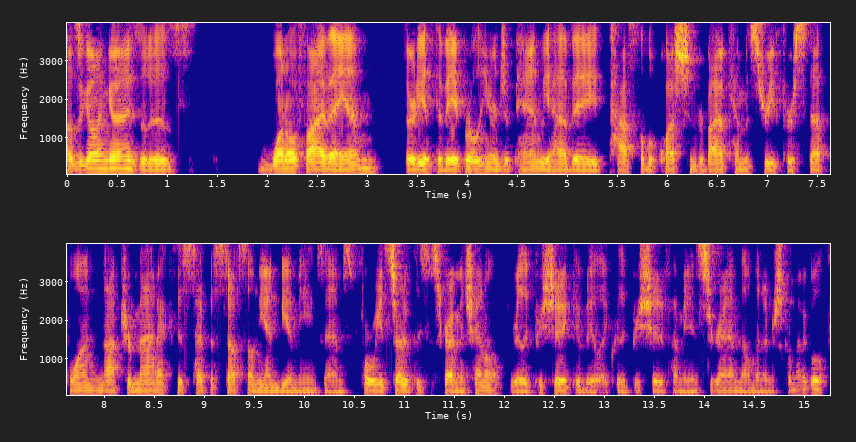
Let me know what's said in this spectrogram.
How's it going, guys? It is 1.05 a.m., 30th of April here in Japan. We have a pass level question for biochemistry for step one, not dramatic. This type of stuff's on the NBME exams. Before we get started, please subscribe to my channel. Really appreciate it. Give it a like. Really appreciate it. Find me on Instagram, mehlman underscore medical,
